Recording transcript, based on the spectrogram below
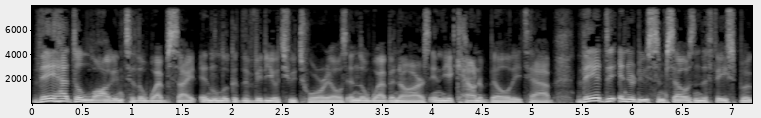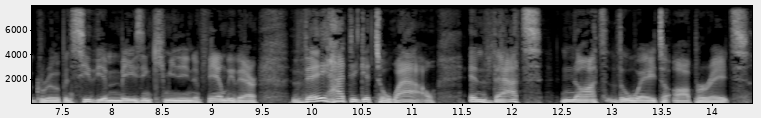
They had to log into the website and look at the video tutorials and the webinars and the accountability tab. They had to introduce themselves in the Facebook group and see the amazing community and family there. They had to get to WoW. And that's not the way to operate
